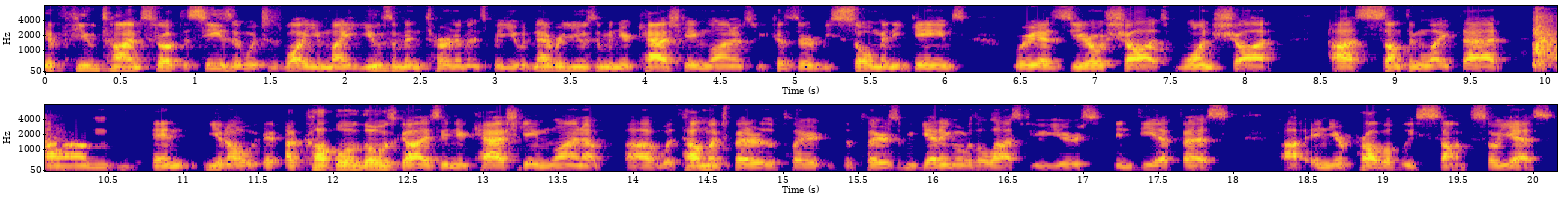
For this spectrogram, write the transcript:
a few times throughout the season, which is why you might use him in tournaments, but you would never use him in your cash game lineups because there'd be so many games where he has zero shots, one shot, uh, something like that. Um, and you know, a couple of those guys in your cash game lineup, uh, with how much better the player the players have been getting over the last few years in DFS, uh, and you're probably sunk. So yes,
